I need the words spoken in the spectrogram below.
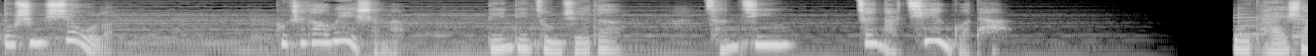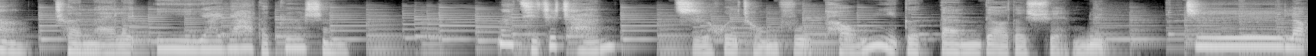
都生锈了。不知道为什么，点点总觉得曾经在哪见过他。舞台上传来了咿咿呀呀的歌声。那几只蝉只会重复同一个单调的旋律，知了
